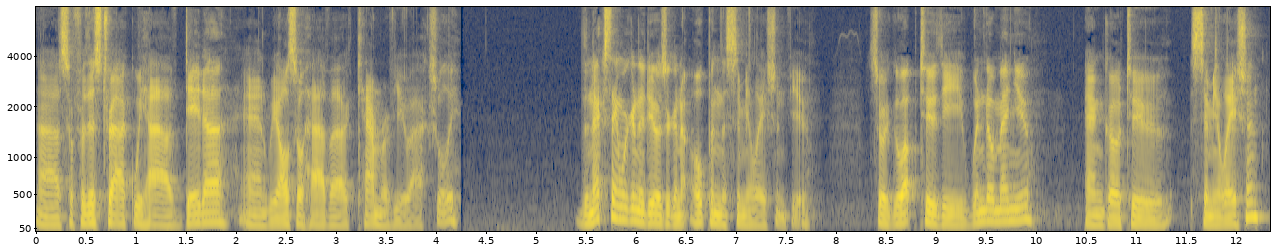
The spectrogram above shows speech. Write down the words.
Uh, so for this track, we have data and we also have a camera view actually. The next thing we're going to do is we're going to open the simulation view. So we go up to the window menu and go to simulation.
